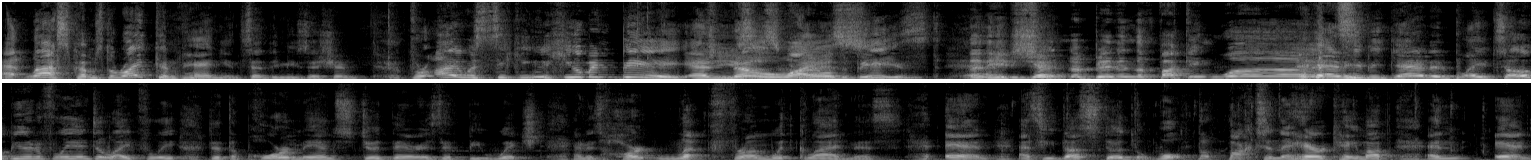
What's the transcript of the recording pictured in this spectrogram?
At last comes the right companion, said the musician, for I was seeking a human being and no Jesus wild beast. Then And he began- shouldn't have been in the fucking woods. and he began and played so beautifully and delightfully that the poor man stood there as if bewitched, and his heart leapt from with gladness. And as he thus stood, the wolf, the fox, and the hare came up, and and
